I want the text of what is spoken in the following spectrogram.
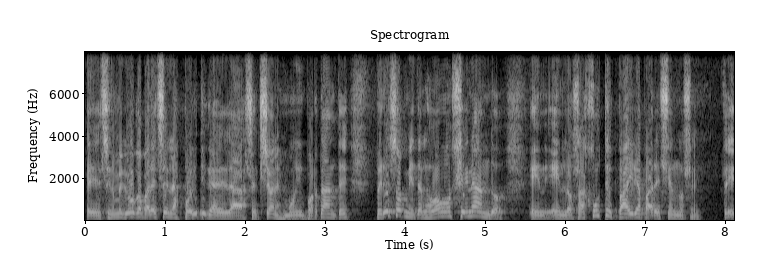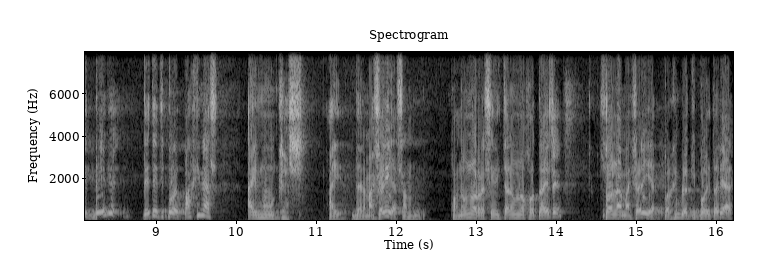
eh, si no me equivoco, aparecen las políticas de las secciones, muy importante, pero eso mientras lo vamos llenando en, los ajustes va a ir apareciéndose. De, este tipo de páginas hay muchas, hay, de la mayoría son, cuando uno recién instala un JS, son la mayoría, por ejemplo, equipo editorial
